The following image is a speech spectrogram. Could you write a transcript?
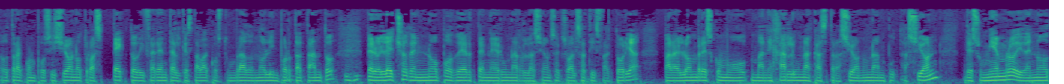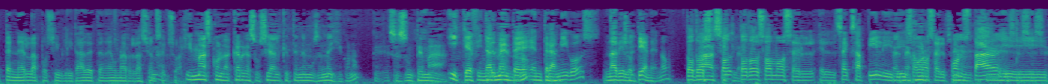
otra composición, otro aspecto diferente al que estaba acostumbrado, no le importa tanto, pero el hecho de no poder tener una relación sexual satisfactoria para el hombre es como manejarle una castración, una amputación de su miembro y de no tener la posibilidad de tener una relación sexual. Y más con la carga social que tenemos en México, ¿no? Que eso es un tema. Y que finalmente entre amigos nadie lo tiene, ¿no? Todos, ah, todos somos el, el sex appeal y, somos el porn star y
